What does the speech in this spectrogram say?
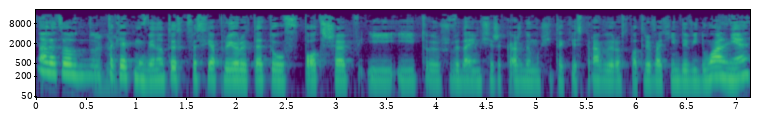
no ale to mhm. tak jak mówię, no to jest kwestia priorytetów, potrzeb i, i to już wydaje mi się, że każdy musi takie sprawy rozpatrywać indywidualnie,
